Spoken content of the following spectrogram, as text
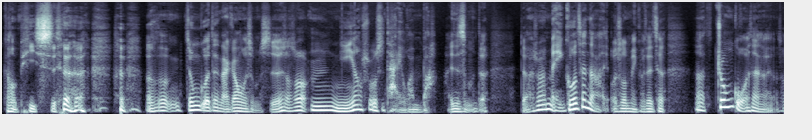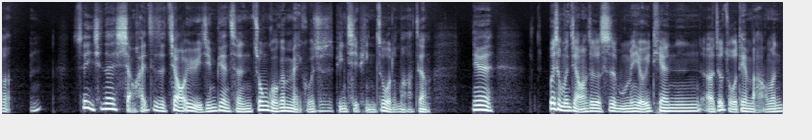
关我屁事。然后说中国在哪关我什么事？我想说，嗯，你要说的是台湾吧，还是什么的？对啊，说美国在哪里？我说美国在这。那中国在哪里？我说嗯，所以现在小孩子的教育已经变成中国跟美国就是平起平坐了嘛？这样，因为为什么讲到这个事？我们有一天呃，就昨天吧，我们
